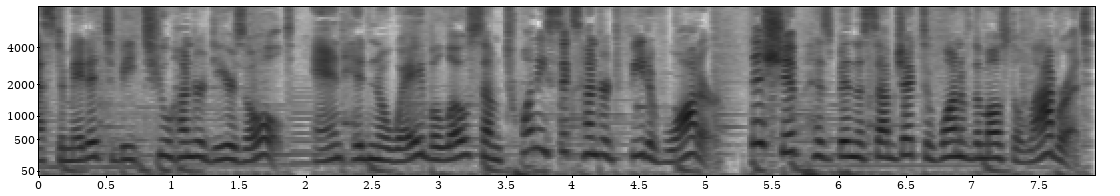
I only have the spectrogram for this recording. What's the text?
Estimated to be 200 years old and hidden away below some 2,600 feet of water, this ship has been the subject of one of the most elaborate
